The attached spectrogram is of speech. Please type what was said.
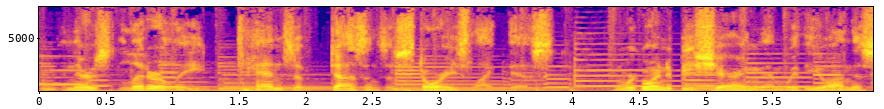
And there's literally tens of dozens of stories like this. And we're going to be sharing them with you on this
